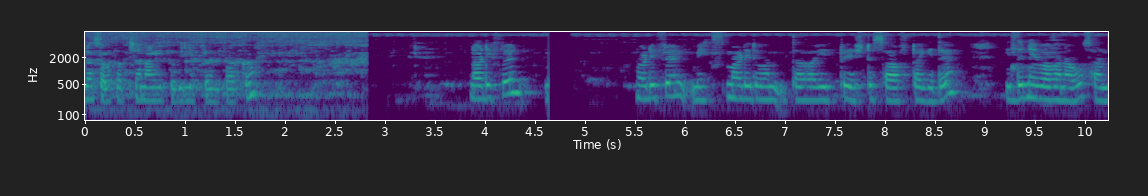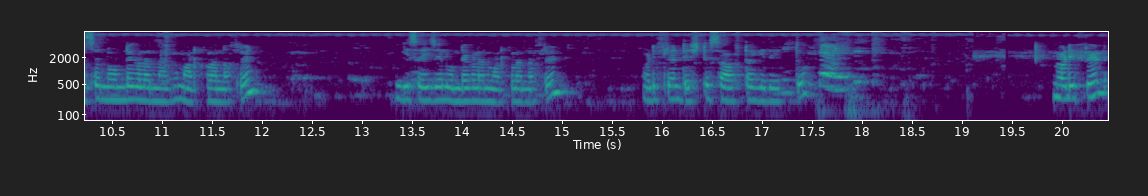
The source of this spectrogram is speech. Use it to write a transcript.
ಇನ್ನೂ ಸ್ವಲ್ಪ ಚೆನ್ನಾಗಿ ಕುದಿಲಿ ಫ್ರೆಂಡ್ ಪಾಕ. ನೋಡಿ ಫ್ರೆಂಡ್ ನೋಡಿ ಫ್ರೆಂಡ್ ಮಿಕ್ಸ್ ಮಾಡಿರುವಂತಹ ಹಿಟ್ಟು ಎಷ್ಟು ಸಾಫ್ಟಾಗಿದೆ ಇದನ್ನು ಇವಾಗ ನಾವು ಸಣ್ಣ ಸಣ್ಣ ಉಂಡೆಗಳನ್ನಾಗಿ ಮಾಡ್ಕೊಳ್ಳೋಣ ಫ್ರೆಂಡ್. ಈ ಸೈಜಲ್ಲಿ ಉಂಡೆಗಳನ್ನು ಮಾಡ್ಕೊಳ್ಳೋಣ ಫ್ರೆಂಡ್. ನೋಡಿ ಫ್ರೆಂಡ್, ಎಷ್ಟು ಸಾಫ್ಟಾಗಿದೆ ಇತ್ತು ನೋಡಿ ಫ್ರೆಂಡ್,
